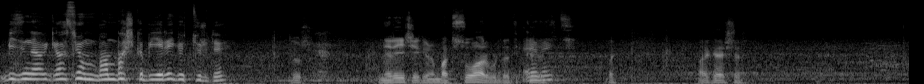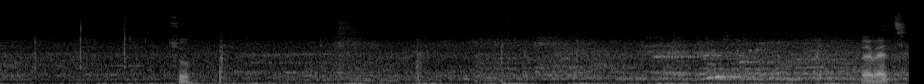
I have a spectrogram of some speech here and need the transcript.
Bizi navigasyon bambaşka bir yere götürdü. Dur. Nereye çekiyorum? Bak su var burada dikkat et. Evet. Arkadaşlar. Su. Evet.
